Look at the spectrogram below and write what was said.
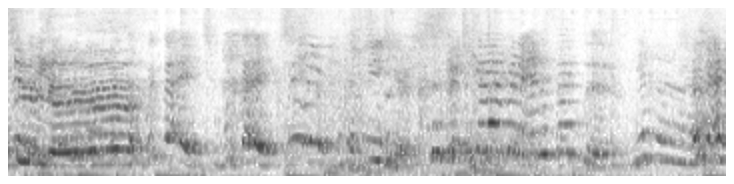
Studio. With the H. With the H. Studio. Can I put it in a sentence? Yeah. Okay.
